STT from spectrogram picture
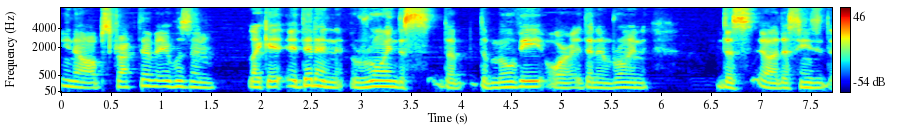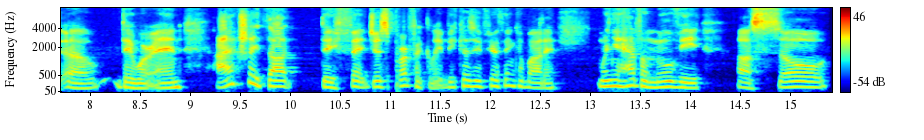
you know obstructive. It wasn't like it, it didn't ruin the, the the movie or it didn't ruin this uh, the scenes uh, they were in. I actually thought they fit just perfectly because if you think about it when you have a movie uh, so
